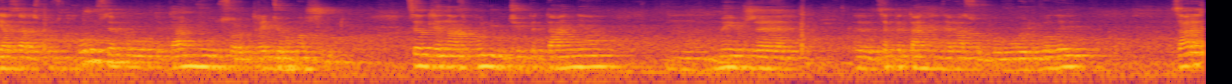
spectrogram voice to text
Я зараз тут знаходжуся по питанню 43-го маршруту. Це для нас болюче питання. Ми вже е, це питання не раз обговорювали. Зараз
